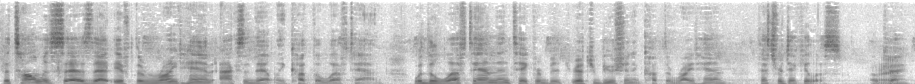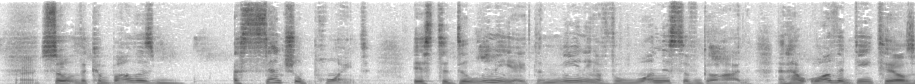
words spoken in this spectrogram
the Talmud says that if the right hand accidentally cut the left hand, would the left hand then take retribution and cut the right hand? That's ridiculous. Okay? Right, right. So the Kabbalah's essential point is to delineate the meaning of the oneness of God and how all the details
